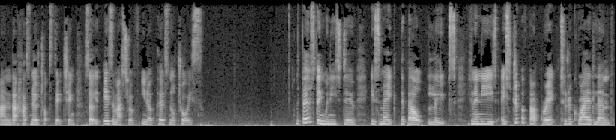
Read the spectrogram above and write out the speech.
and that has no top stitching. So it is a matter of you know personal choice. The first thing we need to do is make the belt loops. You're going to need a strip of fabric to required length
